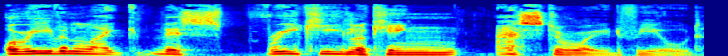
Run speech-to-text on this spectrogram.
Or even like this freaky looking asteroid field.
